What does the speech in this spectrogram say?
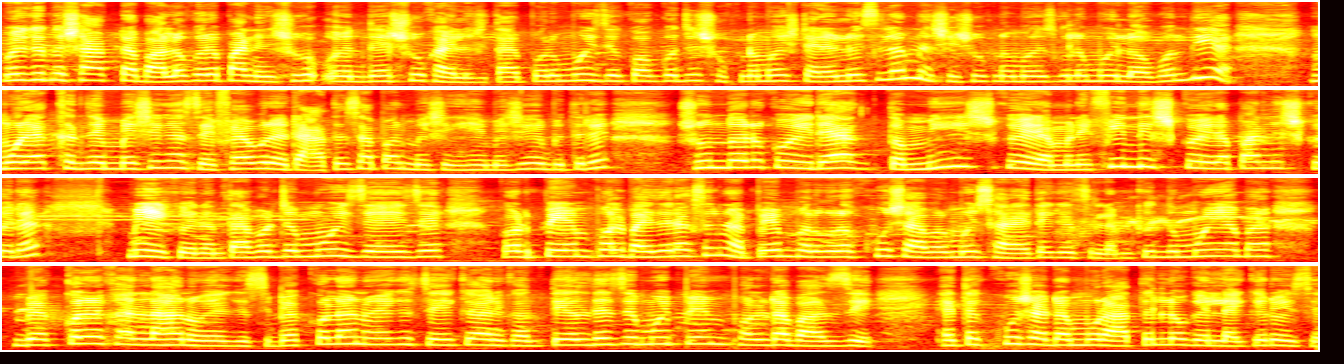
মুই কিন্তু শাকটা ভালো করে পানি দিয়ে শুকাই লইছি। তারপরে মুই যে কক যে শুকনো মরিচ টাইলে লইছিলাম না, সেই শুকনো মরিচগুলো মুই লবণ দিয়ে মোর একখান যে মেশিন আছে ফেভারিট হাতে চাপার মেশিন সেই মেশিনের ভিতরে সুন্দর কইরা, একদম মিহিস কইরা মানে ফিনিশ কইরা, পানিশ কইরা মিহি কইরাম। তারপর যে মুই যে এই যে প্রেম ফল বাইজে রাখছিলাম না প্রেম ফলগুলো খুশা আবার মুই সারাইতে গেছিলাম। কিন্তু মুই আবার ব্যাককলের খান লাহান হয়ে গেছি। ব্যাককল লাহান হয়ে গেছে, এই কারণে কারণ তেল দিয়ে যে মুই প্রেম ফলটা বাজে এতে খুশাটা মোর হাতের লোকে লাগে রয়েছে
